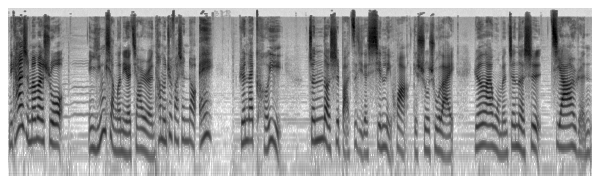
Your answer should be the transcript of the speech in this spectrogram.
你开始慢慢说，你影响了你的家人，他们就发现到，哎，原来可以，真的是把自己的心里话给说出来。原来我们真的是家人。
